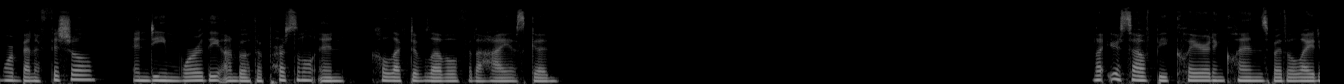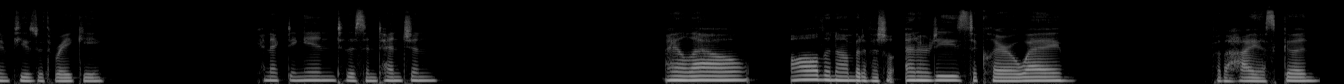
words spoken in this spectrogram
more beneficial and deem worthy on both a personal and collective level for the highest good. Let yourself be cleared and cleansed by the light infused with Reiki. Connecting in to this intention I allow all the non beneficial energies to clear away for the highest good.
